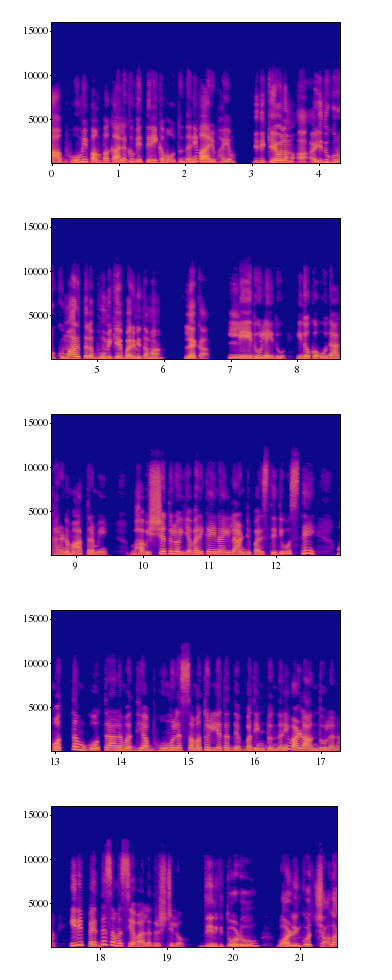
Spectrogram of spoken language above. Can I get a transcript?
ఆ భూమి పంపకాలకు వ్యతిరేకమవుతుందని వారి భయం. ఇది కేవలం ఆ ఐదుగురు కుమార్తెల భూమికే పరిమితమా? లేక లేదు లేదు. ఇదొక ఉదాహరణ మాత్రమే. భవిష్యత్తులో ఎవరికైనా ఇలాంటి పరిస్థితి వస్తే మొత్తం గోత్రాల మధ్య భూముల సమతుల్యత దెబ్బతింటుందని వాళ్ళ ఆందోళన. ఇది పెద్ద సమస్య వాళ్ళ దృష్టిలో. దీనికి తోడు వాళ్ళు ఇంకో చాలా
